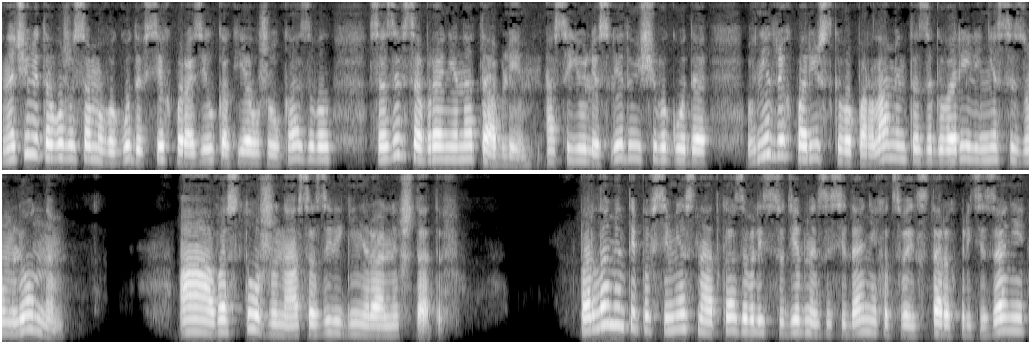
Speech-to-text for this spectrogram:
В начале того же самого года всех поразил, как я уже указывал, созыв собрания на Таблии, а с июля следующего года в недрах парижского парламента заговорили не с изумленным, а восторженно о созыве Генеральных Штатов. Парламенты повсеместно отказывались в судебных заседаниях от своих старых притязаний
